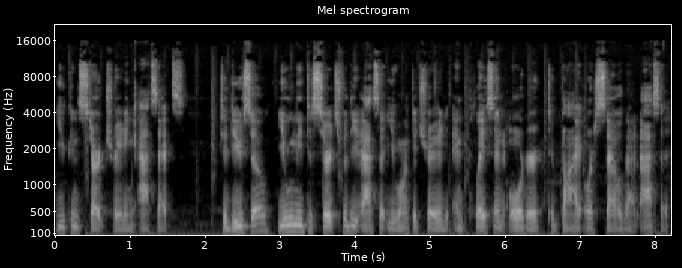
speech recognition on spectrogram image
you can start trading assets. To do so, you will need to search for the asset you want to trade and place an order to buy or sell that asset.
